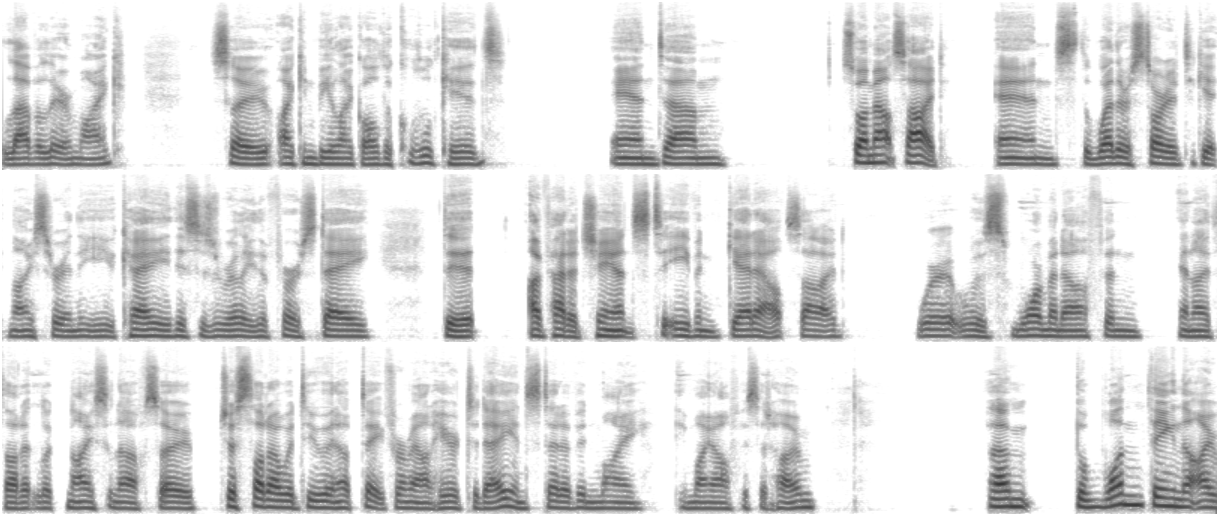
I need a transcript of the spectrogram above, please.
lavalier mic. So I can be like all the cool kids. And um, so I'm outside and the weather started to get nicer in the UK. This is really the first day that I've had a chance to even get outside where it was warm enough and and I thought it looked nice enough. So just thought I would do an update from out here today instead of in my in my office at home. Um, the one thing that I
